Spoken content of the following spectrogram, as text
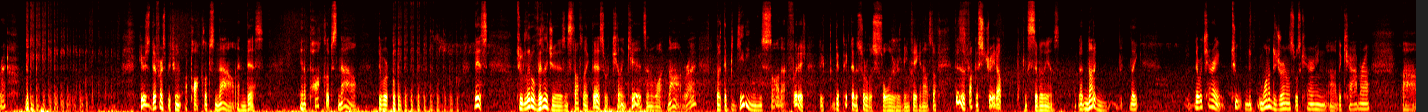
right? Here's the difference between apocalypse now and this. In apocalypse now there were this to little villages and stuff like this or killing kids and whatnot right? But at the beginning when you saw that footage they depicted as sort of a soldiers being taken out and stuff. This is fucking straight up fucking civilians. Not a like they were carrying two one of the journalists was carrying uh, the camera. Uh,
